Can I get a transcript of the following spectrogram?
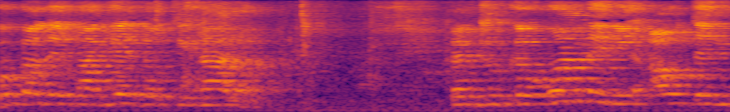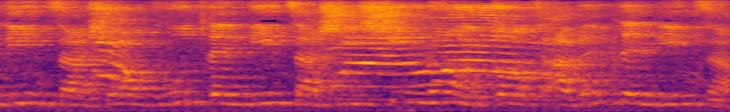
vorba de Evanghelie doctrinară. Pentru că oamenii au tendința și au avut tendința și și noi toți avem tendința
